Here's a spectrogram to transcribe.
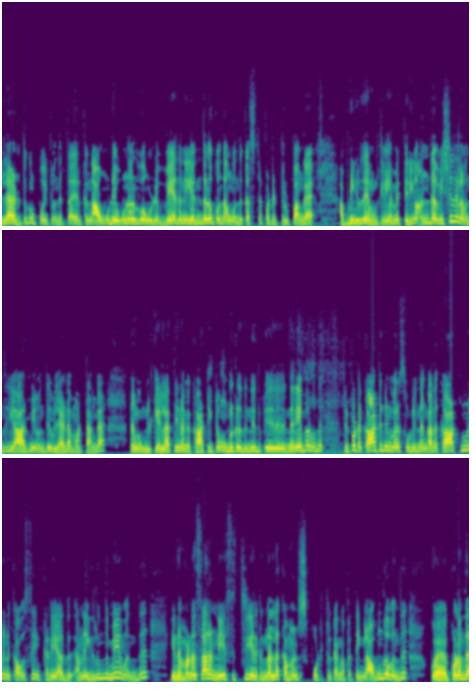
எல்லா இடத்துக்கும் போயிட்டு வந்துட்டு தான் இருக்காங்க. அவங்களுடைய உணர்வு அவங்களுடைய வேதனை எந்த அளவுக்கு வந்து அவங்க வந்து கஷ்டப்பட்டுட்டு இருப்பாங்க அப்படிங்கிறது எங்களுக்கு எல்லாமே தெரியும். அந்த விஷயத்தில் வந்து யாருமே வந்து விளையாட மாட்டாங்க. நாங்கள் உங்களுக்கு எல்லாத்தையும் நாங்கள் காட்டிட்டோம். உங்களுக்கு அது நிறைய பேர் வந்து ரிப்போர்ட்டை காட்டுங்கன்னு வேற சொல்லியிருந்தாங்க. அதை காட்டணும்னு எனக்கு அவசியம் கிடையாது. ஆனால் இருந்துமே வந்து என்னை மனசார நேசித்து எனக்கு நல்ல கமெண்ட்ஸ் போட்டுட்டு இருக்காங்க பார்த்தீங்களா அவங்க வந்து குழந்தை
